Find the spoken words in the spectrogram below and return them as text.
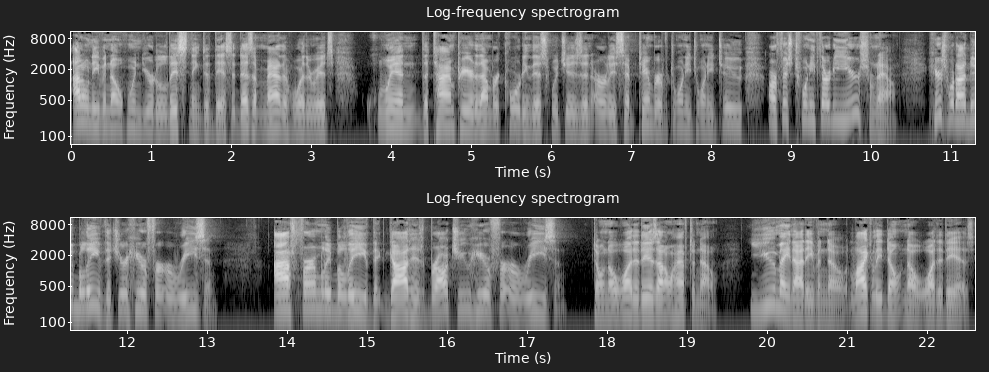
I don't even know when you're listening to this. It doesn't matter whether it's when the time period that I'm recording this, which is in early September of 2022, or if it's 20, 30 years from now. Here's what I do believe that you're here for a reason. I firmly believe that God has brought you here for a reason. Don't know what it is, I don't have to know. You may not even know, likely don't know what it is.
